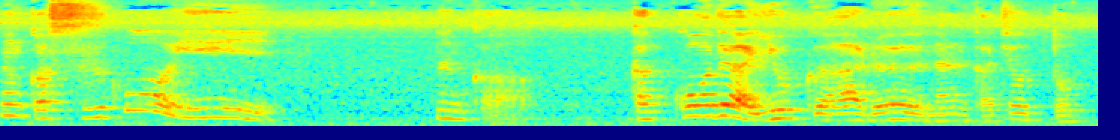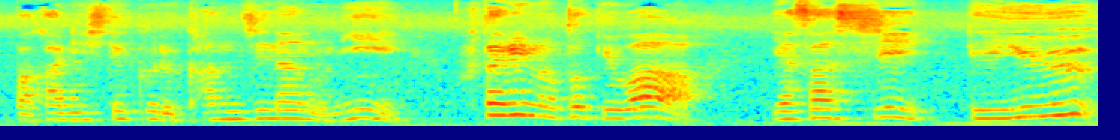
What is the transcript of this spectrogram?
なんかすごいなんか学校ではよくあるなんかちょっとバカにしてくる感じなのに2人の時は優しいっていう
